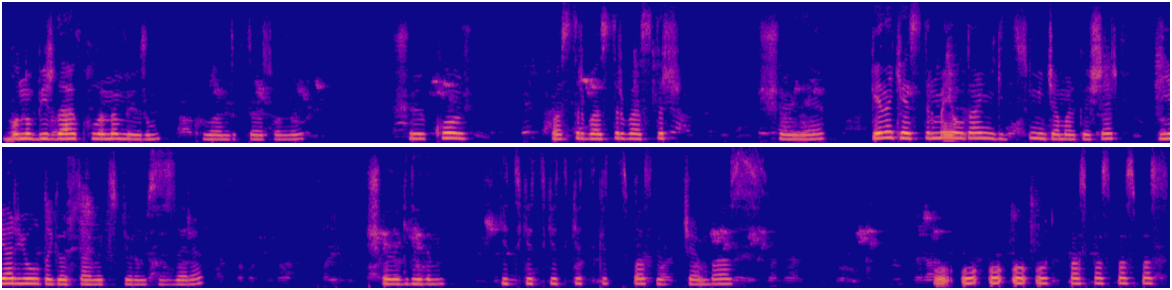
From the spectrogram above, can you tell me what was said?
Bunu bir daha kullanamıyorum. Kullandıktan sonra. Şöyle koy. Bastır bastır bastır. Şöyle. Gene kestirme yoldan gitmeyeceğim arkadaşlar. Diğer yolu da göstermek istiyorum sizlere. Şöyle gidelim. Git git git git git. Bas gideceğim bas. O o o o o bas bas bas bas.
